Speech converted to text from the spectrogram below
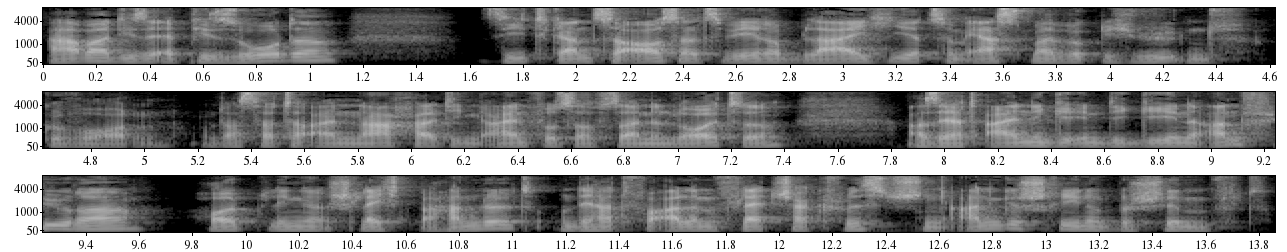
Aber diese Episode sieht ganz so aus, als wäre Blei hier zum ersten Mal wirklich wütend geworden. Und das hatte einen nachhaltigen Einfluss auf seine Leute. Also er hat einige indigene Anführer, Häuptlinge schlecht behandelt und er hat vor allem Fletcher Christian angeschrien und beschimpft,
